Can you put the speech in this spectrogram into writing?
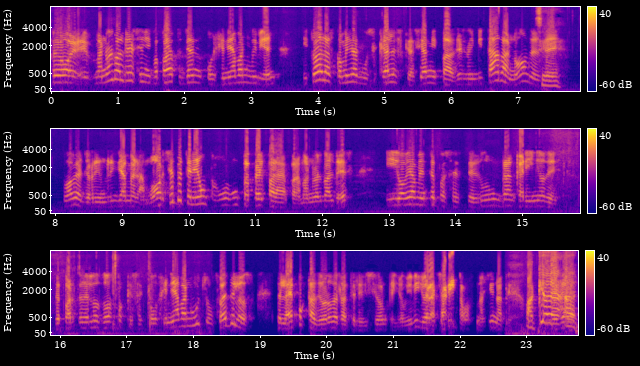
Pero eh, Manuel Valdés y mi papá tenían, congeniaban muy bien. Y todas las comedias musicales que hacía mi padre lo invitaban, ¿no? Desde Sí. obviamente, Rin Rin Llama el Amor. Siempre tenía un, un- un papel para, para Manuel Valdés. Y obviamente, pues, este, un gran cariño de, de parte de los dos porque se congeniaban mucho. Fue de los de la época de oro de la televisión que yo viví. Yo era charito, imagínate. ¿A qué, hora,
